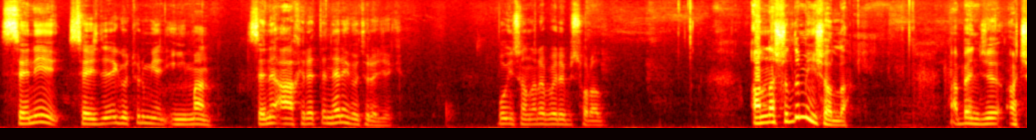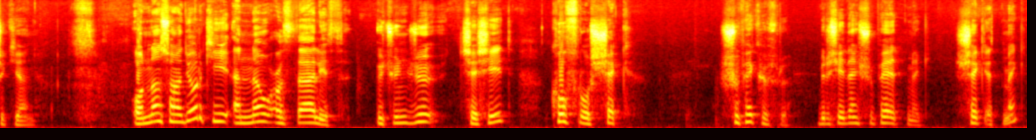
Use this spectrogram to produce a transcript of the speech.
Seni secdeye götürmeyen iman seni ahirette nereye götürecek? Bu insanlara böyle bir soralım. Anlaşıldı mı inşallah? Ha, bence açık yani. Ondan sonra diyor ki en-nev'u thalith. Üçüncü çeşit kufru şek. Şüphe küfrü. Bir şeyden şüphe etmek, şek etmek.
